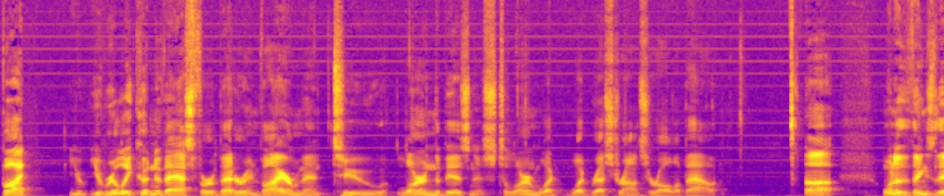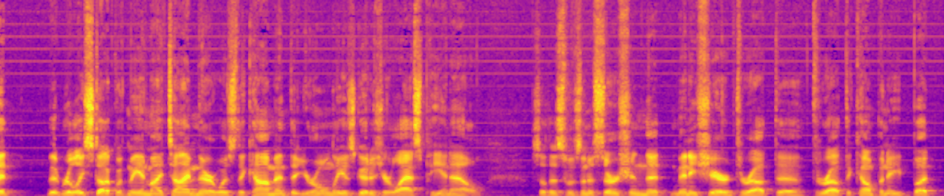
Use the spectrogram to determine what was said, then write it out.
But you, you really couldn't have asked for a better environment to learn the business, to learn what, what restaurants are all about. Uh, one of the things that, that really stuck with me in my time there was the comment that you're only as good as your last P&L. So this was an assertion that many shared throughout the throughout the company, but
